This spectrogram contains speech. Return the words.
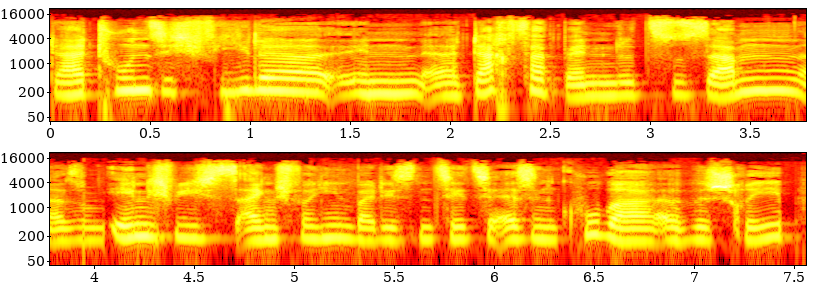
Da tun sich viele in äh, Dachverbände zusammen, also ähnlich wie ich es eigentlich vorhin bei diesen CCS in Kuba äh, beschrieb.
